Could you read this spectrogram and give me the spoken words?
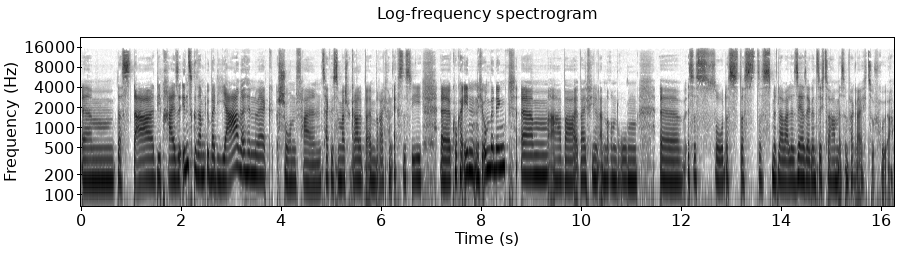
ähm, dass da die Preise insgesamt über die Jahre hinweg schon fallen. Zeigt sich zum Beispiel gerade im Bereich von Ecstasy, äh, Kokain nicht unbedingt, ähm, aber bei vielen anderen Drogen äh, ist es so, dass das mittlerweile sehr, sehr günstig zu haben ist im Vergleich zu früher.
